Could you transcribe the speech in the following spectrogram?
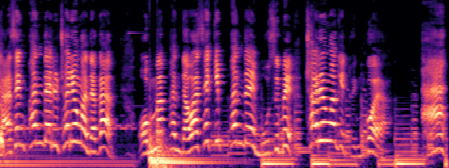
야생 판다를 촬영하다가 엄마 판다와 새끼 판다의 모습을 촬영하게 된 거야. 아,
